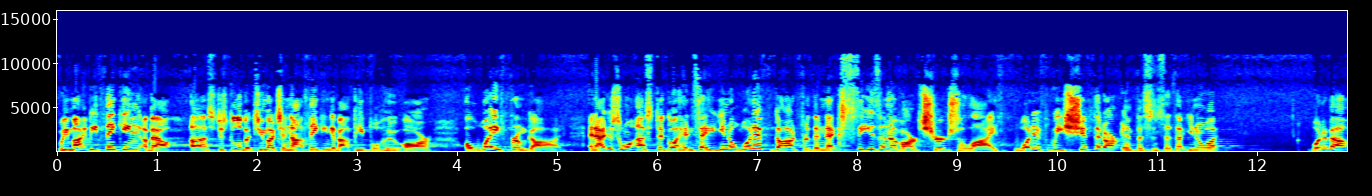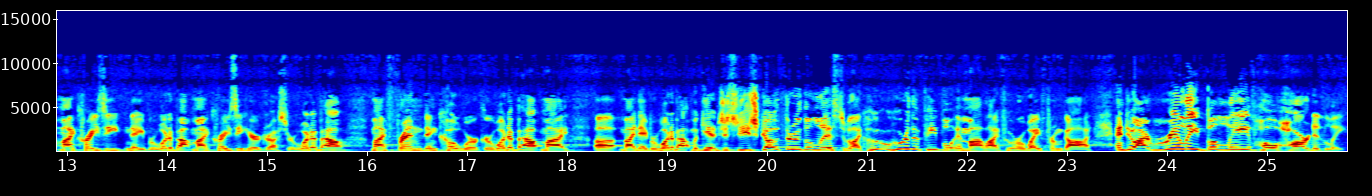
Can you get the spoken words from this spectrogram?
We might be thinking about us just a little bit too much and not thinking about people who are away from God. And I just want us to go ahead and say, you know, what if God, for the next season of our church life, what if we shifted our emphasis and said that, you know what? What about my crazy neighbor? What about my crazy hairdresser? What about my friend and coworker? What about my uh, my neighbor? What about again? Just just go through the list of like who who are the people in my life who are away from God? And do I really believe wholeheartedly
